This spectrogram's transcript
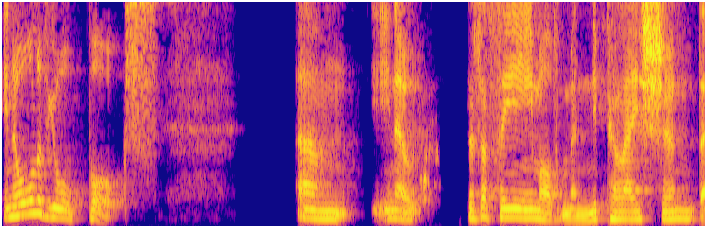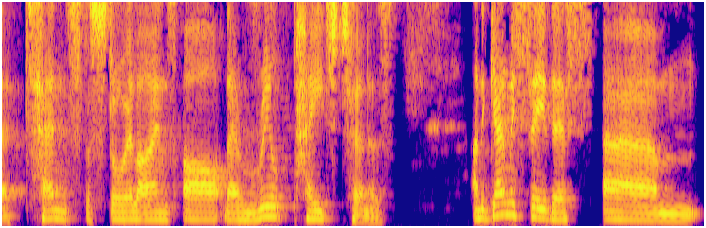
in all of your books, um, you know, there's a theme of manipulation. They're tense. The storylines are, they're real page turners. And again, we see this, um,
